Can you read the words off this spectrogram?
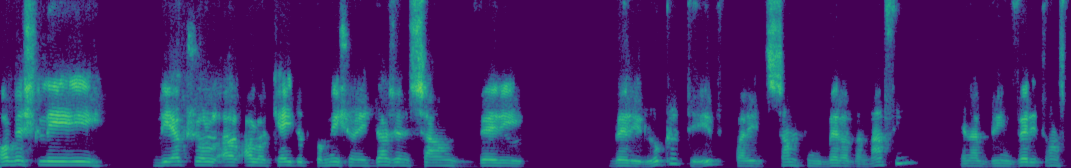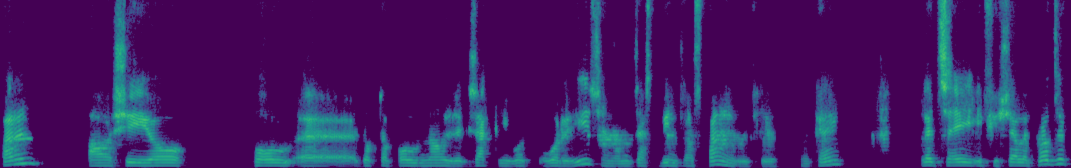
Obviously, the actual allocated commission, it doesn't sound very, very lucrative, but it's something better than nothing. And I've been very transparent. Our CEO, Paul, uh, Dr. Paul knows exactly what, what it is, and I'm just being transparent with you, okay? Let's say if you sell a project,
